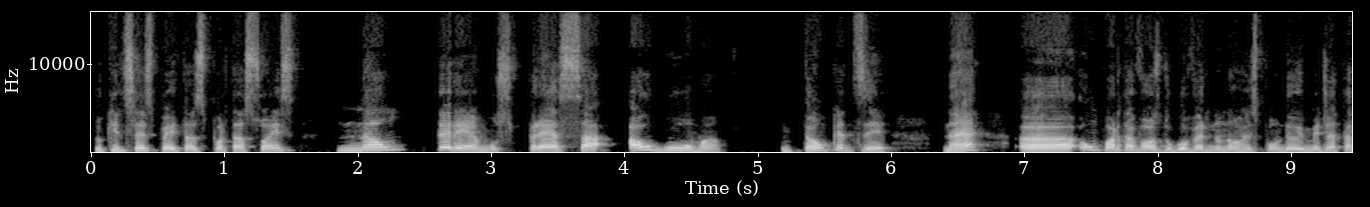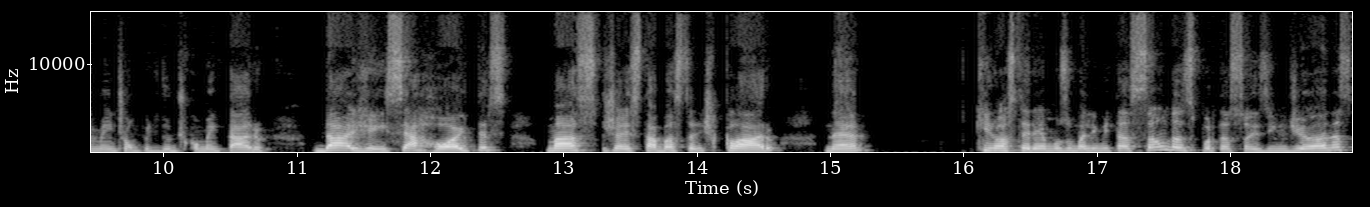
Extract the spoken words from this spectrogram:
No que diz respeito às exportações, não teremos pressa alguma. Então, quer dizer, né? Uh, um porta-voz do governo não respondeu imediatamente a um pedido de comentário da agência Reuters, mas já está bastante claro, né? Que nós teremos uma limitação das exportações indianas,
